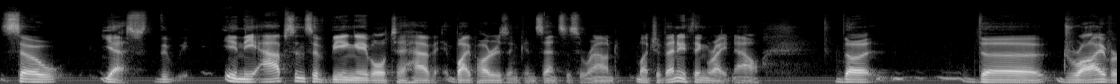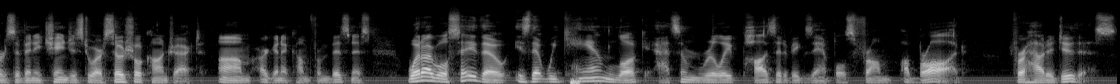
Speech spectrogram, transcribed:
so, yes, the, in the absence of being able to have bipartisan consensus around much of anything right now, the the drivers of any changes to our social contract um, are going to come from business. What I will say, though, is that we can look at some really positive examples from abroad for how to do this.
